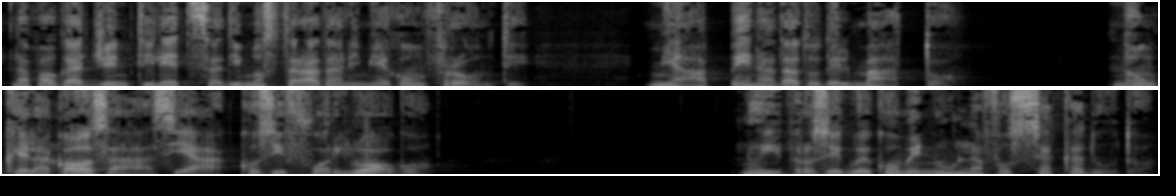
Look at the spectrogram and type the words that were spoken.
la poca gentilezza dimostrata nei miei confronti. Mi ha appena dato del matto. Non che la cosa sia così fuori luogo. Lui prosegue come nulla fosse accaduto.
